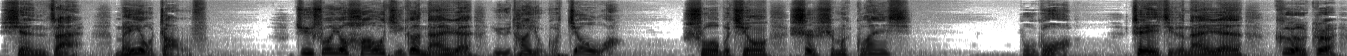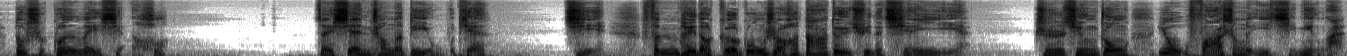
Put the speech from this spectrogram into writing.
现在。没有丈夫，据说有好几个男人与她有过交往，说不清是什么关系。不过，这几个男人个个都是官位显赫。在县城的第五天，即分配到各公社和大队去的前一夜，知青中又发生了一起命案，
